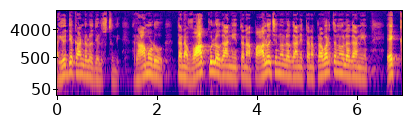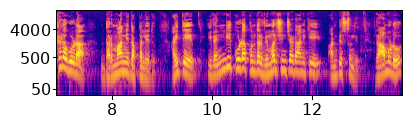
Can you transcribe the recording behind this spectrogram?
అయోధ్యకాండలో తెలుస్తుంది. రాముడు తన వాక్కులో కానీ తన ఆలోచనలో కానీ తన ప్రవర్తనలో కానీ ఎక్కడ కూడా ధర్మాన్ని తప్పలేదు. అయితే ఇవన్నీ కూడా కొందరు విమర్శించడానికి అనిపిస్తుంది. రాముడు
